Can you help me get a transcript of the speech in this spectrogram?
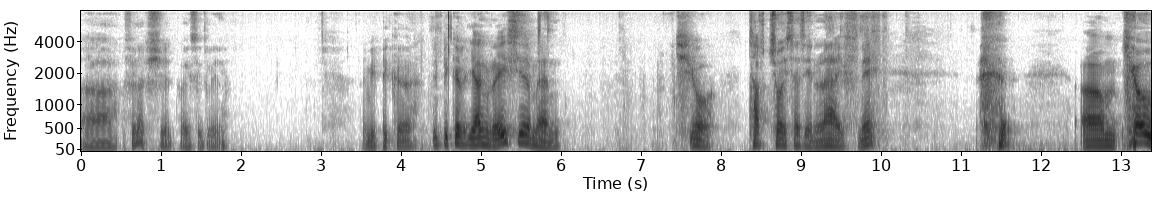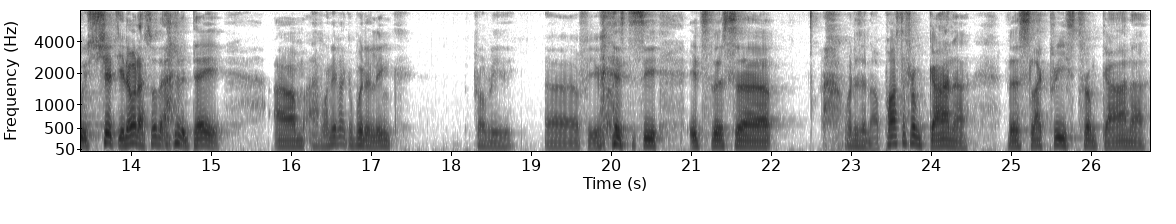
Uh, I feel like shit, basically. Let me pick a let me pick a young race here, man. Sure, tough choices in life, ne? um, yo, shit. You know what I saw the other day? Um, I wonder if I could put a link probably uh, for you guys to see. It's this uh, what is it now? Pastor from Ghana, this like priest from Ghana,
